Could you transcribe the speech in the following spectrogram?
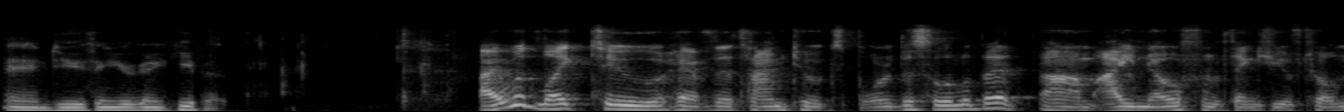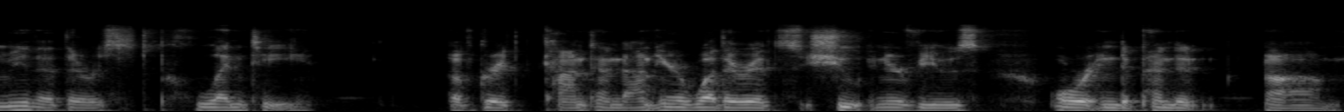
and do you think you're going to keep it? I would like to have the time to explore this a little bit. Um, I know from things you've told me that there is plenty of great content on here, whether it's shoot interviews or independent um,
